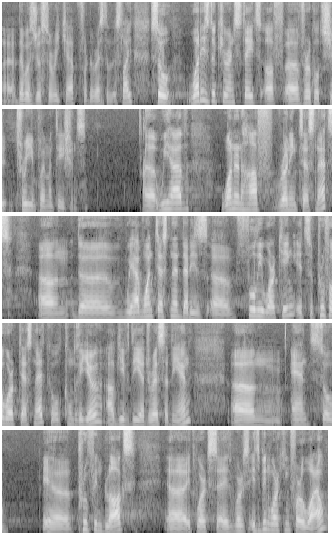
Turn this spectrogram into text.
uh that was just a recap for the rest of the slide. So what is the current state of uh, Verkle tree implementations? Uh, we have one and a half running test nets. Um, the, we have one testnet that is fully working. It's a proof of work testnet called Condrieu. I'll give the address at the end. Um, and so uh, proof in blocks, uh, it works. It works. It's been working for a while.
